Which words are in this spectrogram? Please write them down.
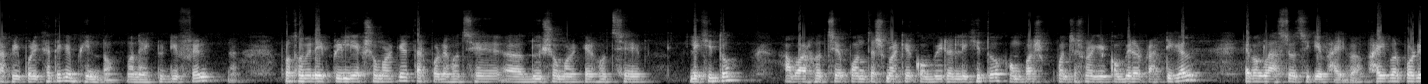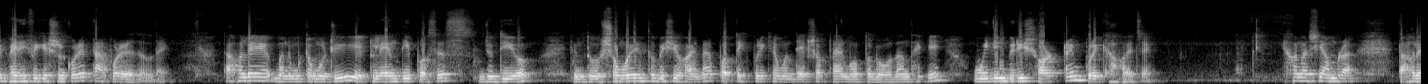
চাকরি পরীক্ষা থেকে ভিন্ন মানে একটু ডিফারেন্ট প্রথমে নেই প্রিলি একশো মার্কের, তারপরে হচ্ছে দুইশো মার্কের হচ্ছে লিখিত, আবার হচ্ছে পঞ্চাশ মার্কের কম্পিউটার লিখিত, কম্পাস, পঞ্চাশ মার্কের কম্পিউটার প্র্যাকটিক্যাল, এবং লাস্টে হচ্ছে কি ভাইবা ভাইবার পরে ভেরিফিকেশন করে তারপরে রেজাল্ট দেয়। তাহলে মানে মোটামুটি একটু লেন্দি প্রসেস যদিও কিন্তু সময় তো বেশি হয় না, প্রত্যেক পরীক্ষার মধ্যে এক সপ্তাহের মতো ব্যবধান থাকে উইদিন ভেরি শর্ট টাইম পরীক্ষা হয়ে যায়। এখন আসি আমরা, তাহলে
